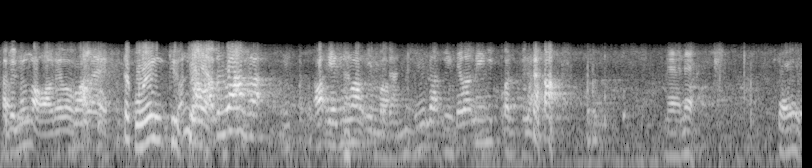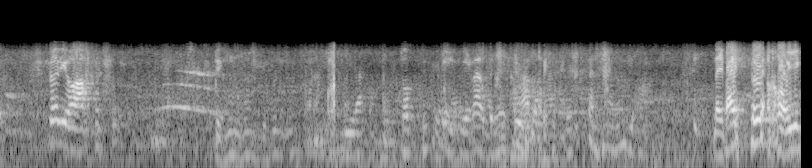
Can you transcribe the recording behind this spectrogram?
ถ้าเป็นมึงออกเลยว่าแต่กูยังถือมันหล่อมันว่างละอ๋อเองว่างเองบอกนี่ว่างเองแต่ว่าไม่มีคนเปลี่ยนแน่แน่เจ๊เพื่อดีวะถึงจบตีเย่มากเป็นนี่ครับไหนไปเฮ้ยเอาของอีก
